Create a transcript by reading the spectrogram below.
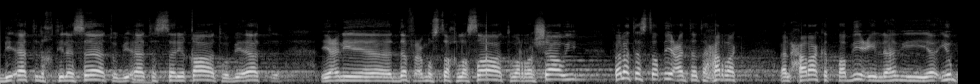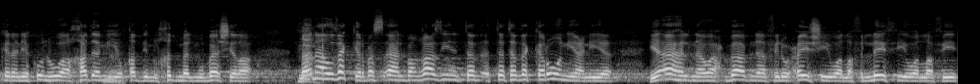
بيئات الاختلاسات وبيئات السرقات وبيئات يعني دفع مستخلصات والرشاوي فلا تستطيع أن تتحرك الحراك الطبيعي الذي يمكن أن يكون هو خدمي نعم. يقدم الخدمة المباشرة فأنا نعم. أذكر بس أهل بنغازي تتذكرون يعني يا أهلنا وأحبابنا في الوحيشي والله في الليثي والله في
